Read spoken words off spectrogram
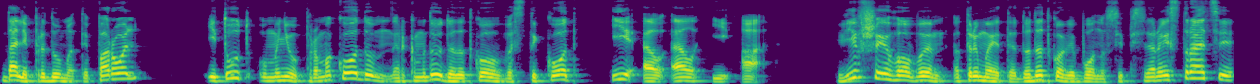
далі придумати пароль, і тут у меню промокоду рекомендую додатково ввести код ELLEA. Ввівши його, ви отримаєте додаткові бонуси після реєстрації,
